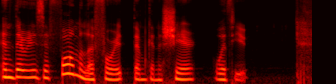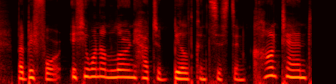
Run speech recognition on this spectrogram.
and there is a formula for it that I'm going to share with you. But before, if you want to learn how to build consistent content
